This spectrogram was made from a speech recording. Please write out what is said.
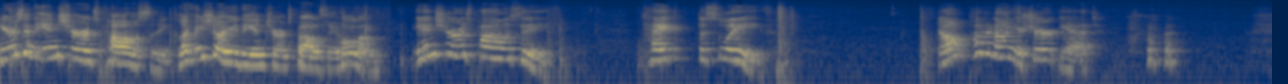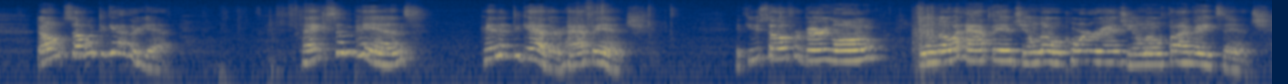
here's an insurance policy. Let me show you the insurance policy. Hold on. Insurance policy. Take the sleeve. Don't put it on your shirt yet. Don't sew it together yet. Take some pins, pin it together, half inch. If you sew for very long, you'll know a half inch, you'll know a quarter inch, you'll know five eighths inch.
